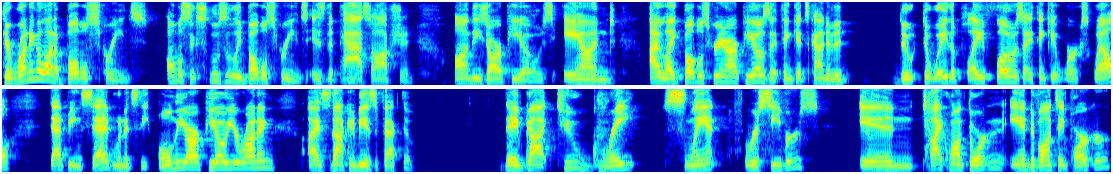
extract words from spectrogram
They're running a lot of bubble screens, almost exclusively bubble screens is the pass option on these RPOs. And I like bubble screen RPOs. I think it's kind of a the, the way the play flows, I think it works well. That being said, when it's the only RPO you're running, uh, it's not going to be as effective. They've got two great slant receivers in Tyquan Thornton and DeVante Parker.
